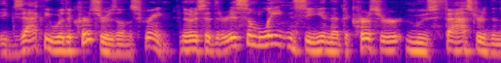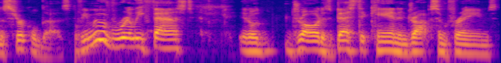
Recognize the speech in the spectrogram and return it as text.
exactly where the cursor is on the screen. Notice that there is some latency in that the cursor moves faster than the circle does. If you move really fast, it'll draw it as best it can and drop some frames.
